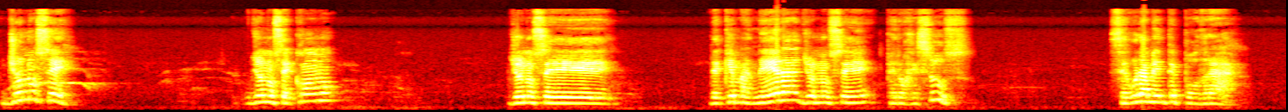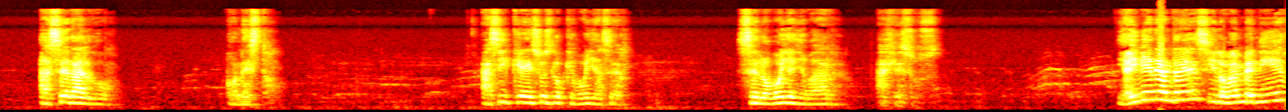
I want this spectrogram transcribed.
yo no sé, yo no sé cómo, yo no sé de qué manera, yo no sé, pero Jesús seguramente podrá hacer algo con esto. Así que eso es lo que voy a hacer. Se lo voy a llevar a Jesús. Y ahí viene Andrés y lo ven venir.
